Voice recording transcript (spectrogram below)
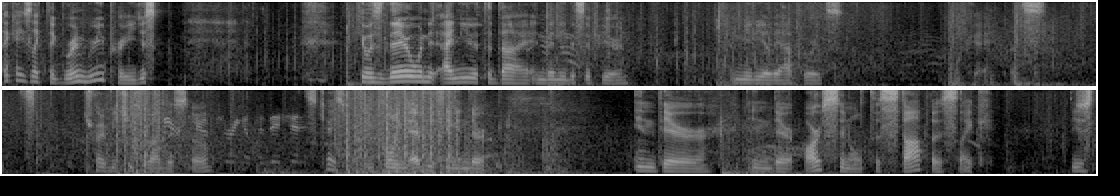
That guy's like the Grim Reaper. He just. he was there when I needed to die, and then he disappeared. Immediately afterwards. Okay, let's, let's try to be cheeky about this. Oh, this guy's employing everything in their, in their, in their arsenal to stop us. Like, they just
